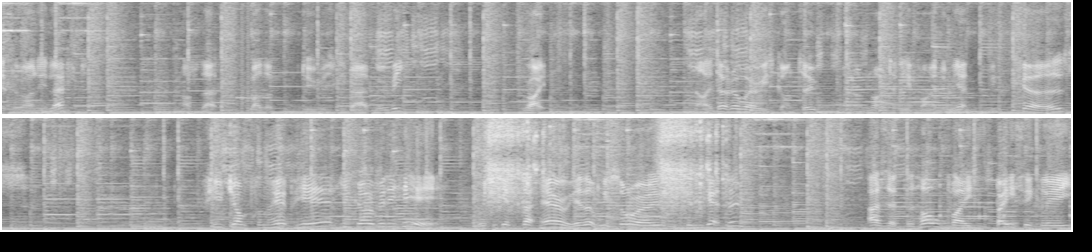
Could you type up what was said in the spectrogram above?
If there are any left. After that rather dubiously bad movie. Right. Now I don't know where he's gone to, and I'm not intending to find him yet, because if you jump from hip here, you go over to here, which you get to that area that we saw earlier that we didn't get to. As I said, the whole place is basically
